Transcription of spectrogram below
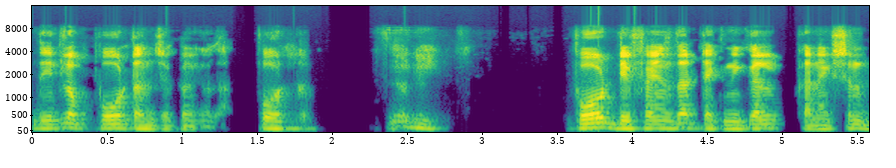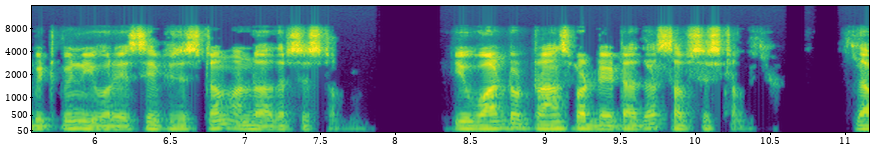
దీంట్లో పోర్ట్ అని చెప్పాం కదా. Port port defines the technical connection between your SAP system and other system you want to transfer data the sub system the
